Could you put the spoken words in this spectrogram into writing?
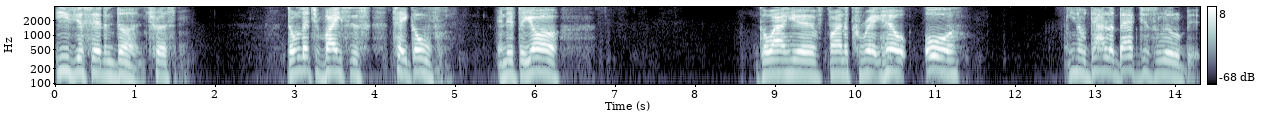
Easier said than done, trust me. Don't let your vices take over. And if they are, go out here, find the correct help, or, you know, dial it back just a little bit.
